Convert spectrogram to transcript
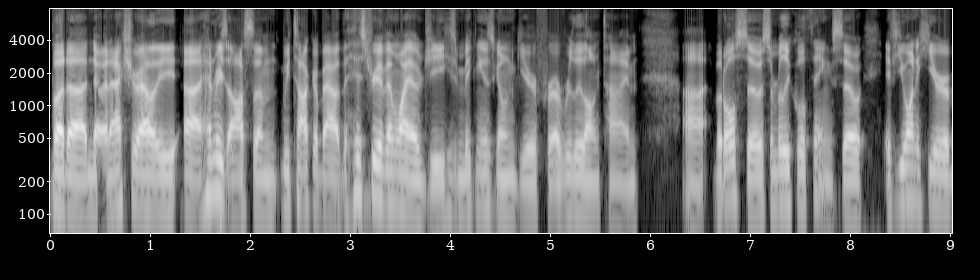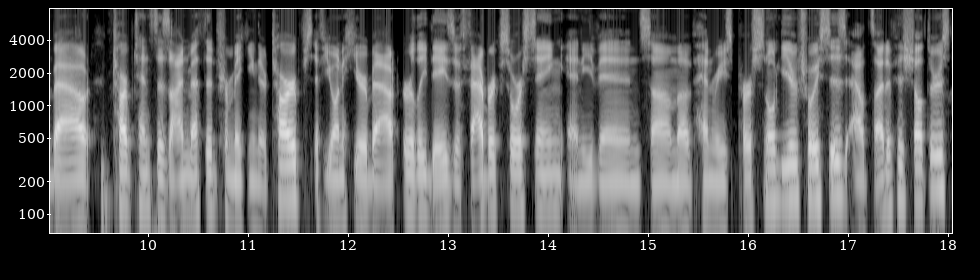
But uh, no, in actuality, uh, Henry's awesome. We talk about the history of MYOG. He's been making his own gear for a really long time, uh, but also some really cool things. So, if you want to hear about Tarp Tent's design method for making their tarps, if you want to hear about early days of fabric sourcing and even some of Henry's personal gear choices outside of his shelters,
